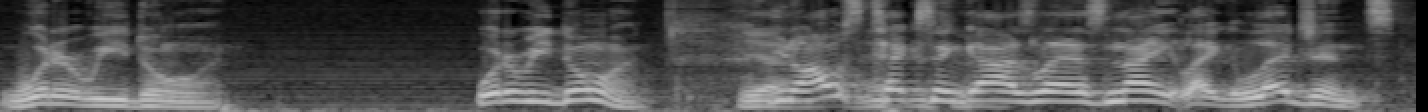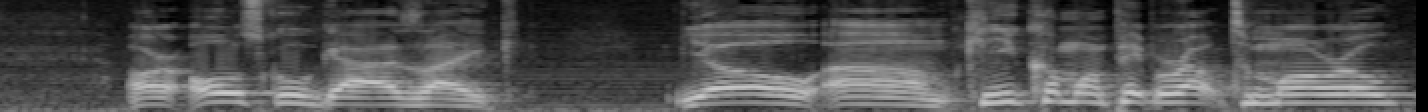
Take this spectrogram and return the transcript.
what are we doing? What are we doing? Yeah, you know, I was texting guys last night, like legends or old school guys, like, yo, um, can you come on paper route tomorrow?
